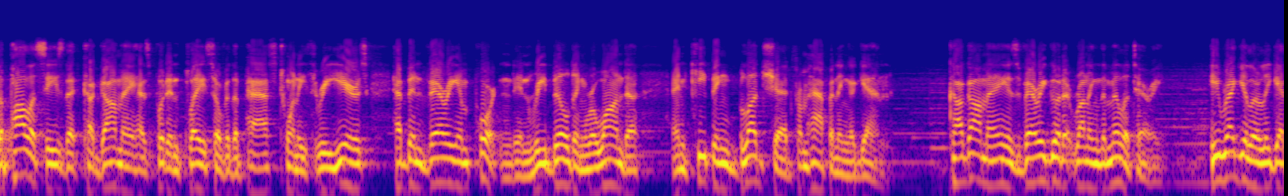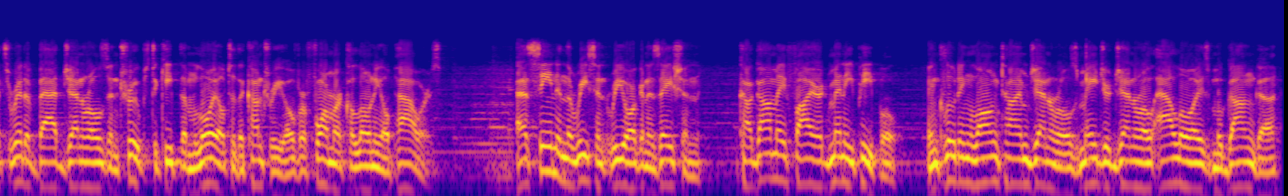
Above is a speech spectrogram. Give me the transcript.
The policies that Kagame has put in place over the past 23 years have been very important in rebuilding Rwanda and keeping bloodshed from happening again. Kagame is very good at running the military. He regularly gets rid of bad generals and troops to keep them loyal to the country over former colonial powers. As seen in the recent reorganization, Kagame fired many people including longtime generals Major General Aloys Muganga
